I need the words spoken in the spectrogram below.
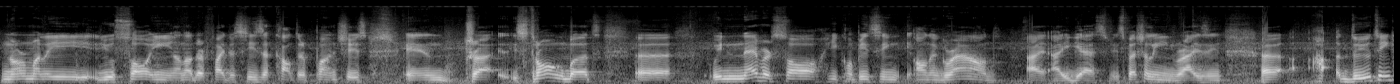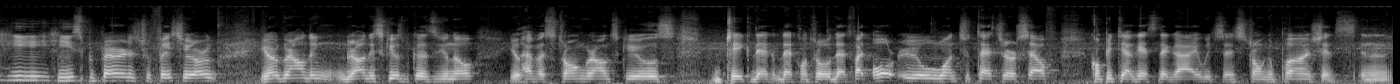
normally you saw in another fighters. He's a counter punches and try strong, but uh, we never saw he competing on the ground. I, I guess, especially in rising. Uh, ho- do you think he he's prepared to face your your grounding grounding skills because you know you have a strong ground skills, take that, that control that fight, or you want to test yourself competing against the guy with a strong punch and, s- and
